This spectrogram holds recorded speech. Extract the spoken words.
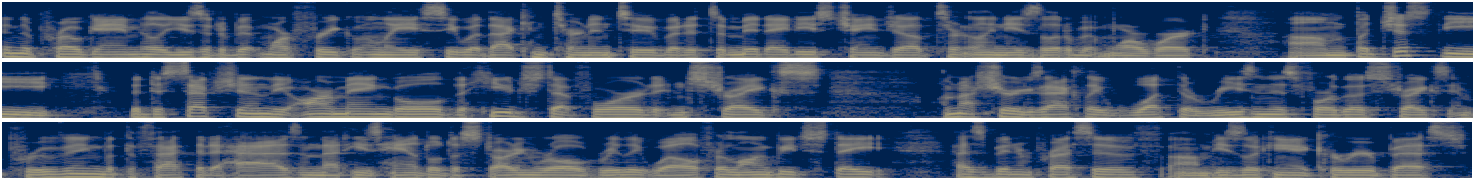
in the pro game he'll use it a bit more frequently, see what that can turn into. But it's a mid 80s changeup, certainly needs a little bit more work. Um, but just the the deception, the arm angle, the huge step forward in strikes. I'm not sure exactly what the reason is for those strikes improving, but the fact that it has and that he's handled a starting role really well for Long Beach State has been impressive. Um, he's looking at career best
